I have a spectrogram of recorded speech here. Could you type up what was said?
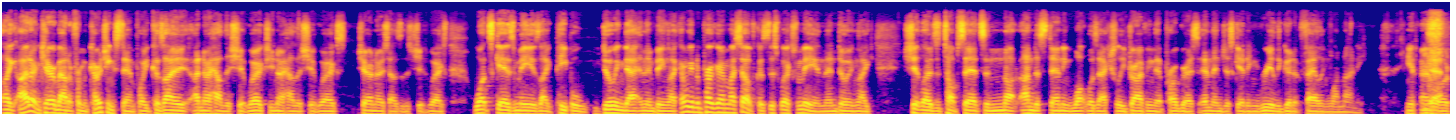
like I don't care about it from a coaching standpoint because I I know how this shit works. You know how this shit works. Sharon knows how this shit works. What scares me is like people doing that and then being like, I'm going to program myself because this works for me, and then doing like shitloads of top sets and not understanding what was actually driving their progress, and then just getting really good at failing 190. You know, Yeah. or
